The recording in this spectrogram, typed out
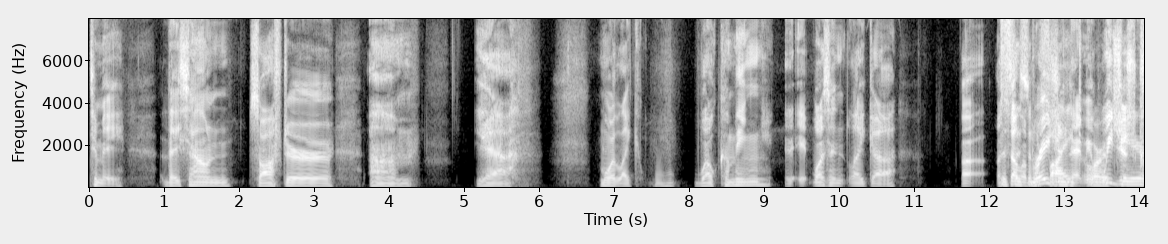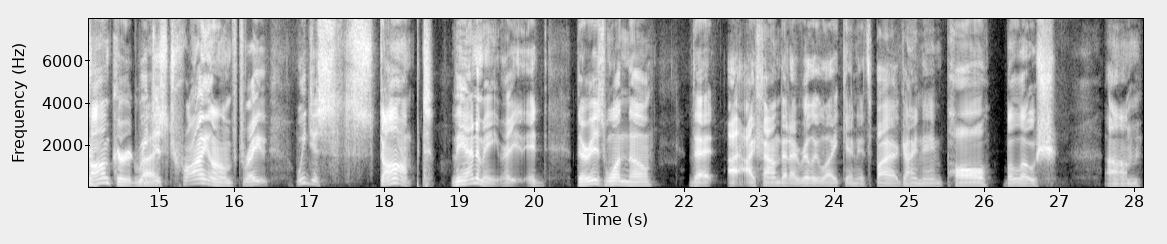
to me. They sound softer, um, yeah, more like w- welcoming. It wasn't like a a, a This a celebration that a we just conquered, we Right. just triumphed, right? We just stomped the enemy, right? It, there is one though that I, I found that I really like, and it's by a guy named Paul Baloche. Um,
